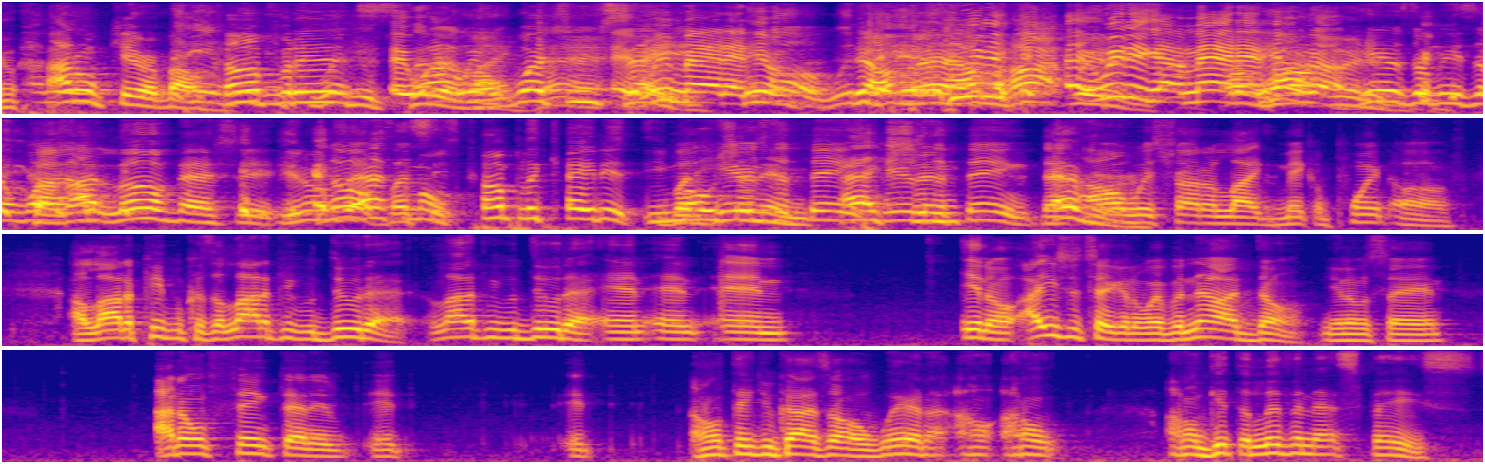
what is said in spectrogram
Of, I, don't care about confidence Hey, why or what you Hey, say. we mad at him. No, we Yeah, I'm didn't- mad. I'm hot hey, we didn't got mad at I'm him hot now. Here's the reason why. Because I love that shit. You know, what I'm No, saying? that's the see- most complicated emotion But here's the thing. Here's the thing that ever. I always try to like make a point of. A lot of people, because a lot of people do that. A lot of people do that, and and and, you know, I used to take it away, but now I don't. You know what I'm saying? I don't think that it it it. I don't think you guys are aware that I don't I don't I don't get to live in that space.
